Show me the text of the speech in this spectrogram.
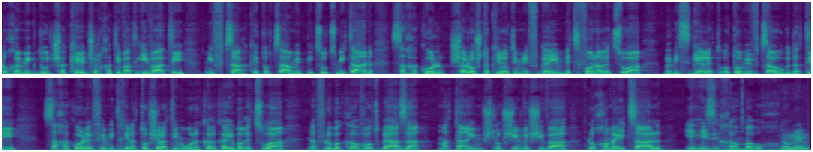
לוחם מגדוד שקד של חטיבת גבעתי נפצע כתוצאה מפיצוץ מטען. סך הכל שלוש תקריות עם נפגעים בצפון הרצועה במסגרת אותו מבצע אוגדתי. סך הכל לפי מתחילתו של התמרון הקרקעי ברצועה, נפלו בקרבות בעזה 237 לוחמי צה"ל, יהי זכרם ברוך. אמן.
